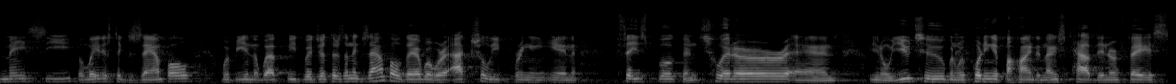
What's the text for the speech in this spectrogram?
may see, the latest example would be in the web feed widget. There's an example there where we're actually bringing in Facebook and Twitter and you know, YouTube, and we're putting it behind a nice tabbed interface.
